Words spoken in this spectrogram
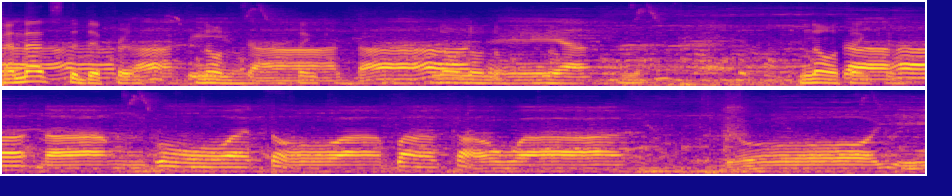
And that's the difference. No, no, thank you. No, no, no, no. No, thank you. นังพุทโตภะคะวาโยอิ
